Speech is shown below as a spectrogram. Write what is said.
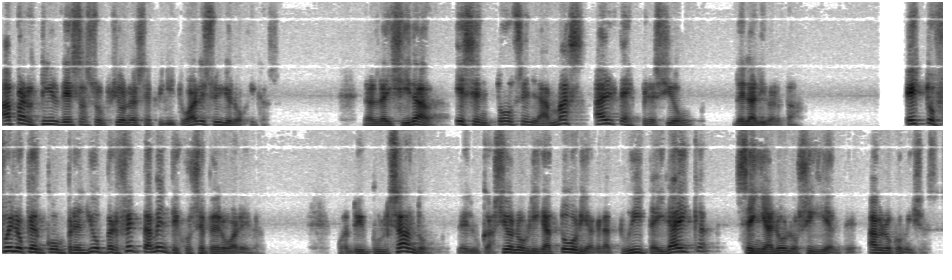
a partir de esas opciones espirituales o ideológicas. La laicidad es entonces la más alta expresión de la libertad. Esto fue lo que comprendió perfectamente José Pedro Varela, cuando impulsando la educación obligatoria, gratuita y laica, señaló lo siguiente, abro comillas,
